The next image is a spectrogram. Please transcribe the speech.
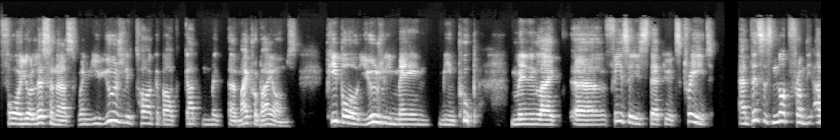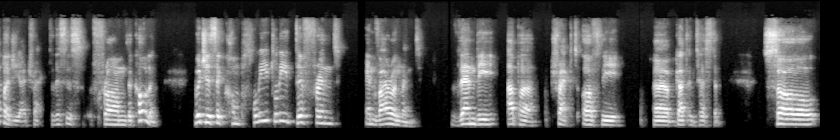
For your listeners, when you usually talk about gut uh, microbiomes, people usually mean, mean poop, meaning like uh, feces that you excrete. And this is not from the upper GI tract, this is from the colon, which is a completely different environment than the upper tract of the uh, gut intestine. So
